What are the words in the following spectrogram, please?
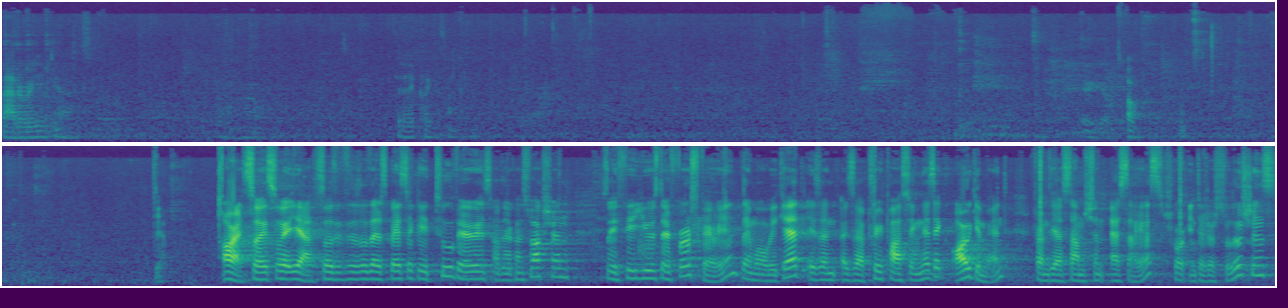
battery, yeah. Did I click something? Oh. Yeah. All right, so, so yeah, so, so there's basically two variants of their construction. So if we use their first variant, then what we get is, an, is a pre-processing argument from the assumption SIS, short integer solutions.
